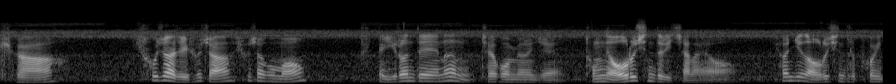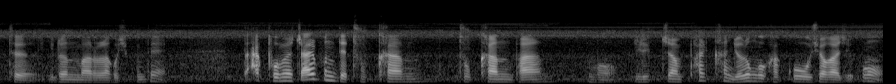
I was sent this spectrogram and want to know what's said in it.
여기가 효자지, 효자, 효자 구멍. 이런 데는 제가 보면 이제 동네 어르신들 있잖아요. 현진 어르신들 포인트 이런 말을 하고 싶은데 딱 보면 짧은데 두 칸, 두 칸 반, 뭐 1.8칸 이런 거 갖고 오셔가지고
